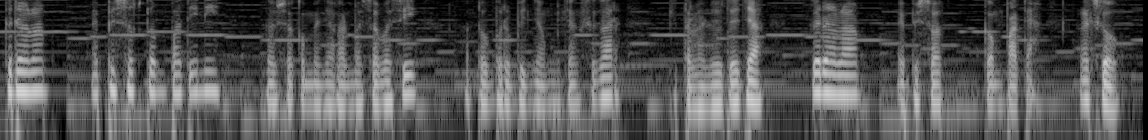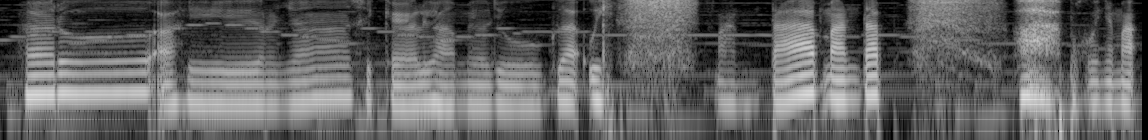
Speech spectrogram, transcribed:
ke dalam episode keempat ini. Gak usah kebanyakan basa-basi atau berbincang-bincang segar. Kita lanjut aja ke dalam episode keempat ya. Let's go. Aduh akhirnya si Kelly hamil juga. Wih mantap mantap. Ah pokoknya mak.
